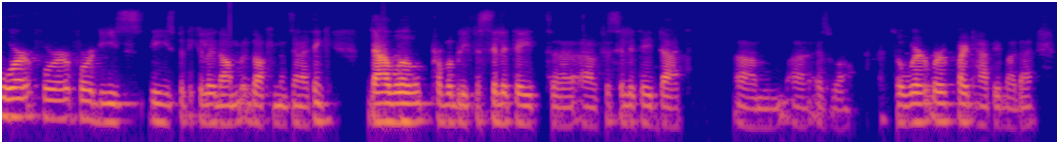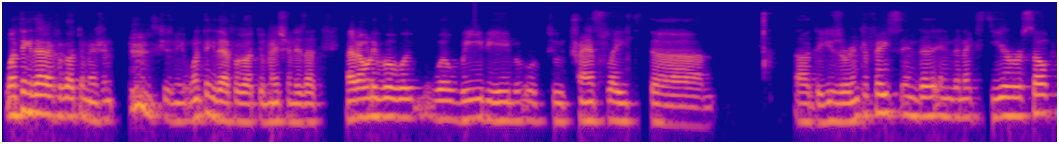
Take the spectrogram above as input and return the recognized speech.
for for for these these particular documents. And I think that will probably facilitate uh, uh, facilitate that um, uh, as well. So we're we're quite happy about that. One thing that I forgot to mention, excuse me, one thing that I forgot to mention is that not only will we, will we be able to translate the uh, the user interface in the in the next year or so,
